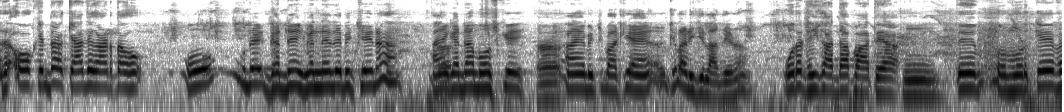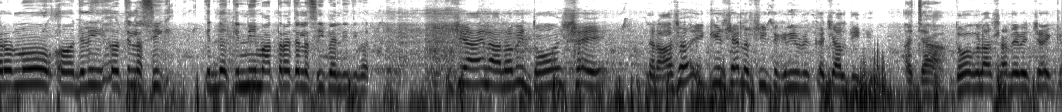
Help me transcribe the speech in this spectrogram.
ਅੱਛਾ ਉਹ ਕਿੱਦਾਂ ਕਿਆ ਜਗਾੜਤਾ ਉਹ? ਉਹ ਉਹਦੇ ਗੰਨੇ ਗੰਨੇ ਦੇ ਵਿੱਚੇ ਨਾ ਐਂ ਗੰਨਾ ਮੋਸ ਕੇ ਹਾਂ। ਐਂ ਵਿੱਚ ਪਾ ਕੇ ਐਂ ਖਿਲਾੜੀ ਚਲਾ ਦੇਣਾ। ਉਹ ਤਾਂ ਠੀਕ ਆਦਾ ਪਾਤਿਆ ਹੂੰ। ਤੇ ਮੁੜ ਕੇ ਫਿਰ ਉਹਨੂੰ ਜਿਹੜੀ ਉਹ ਚ ਲੱਸੀ ਕਿੰਨੇ ਕਿੰਨੀ ਮਾਤਰਾ ਚ ਲੱਸੀ ਪੈਂਦੀ ਸੀ ਫਿਰ? ਤੁਸੀਂ ਐਂ ਲਾ ਲਓ ਵੀ ਦੋ ਹਿੱਸੇ ਰਸ ਇੱਕ ਹਿੱਸੇ ਲੱਸੀ ਤਕਰੀਬਨ ਇੱਕ ਚੱਲਦੀ ਸੀ। ਅੱਛਾ। ਦੋ ਗਲਾਸਾਂ ਦੇ ਵਿੱਚ ਇੱਕ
